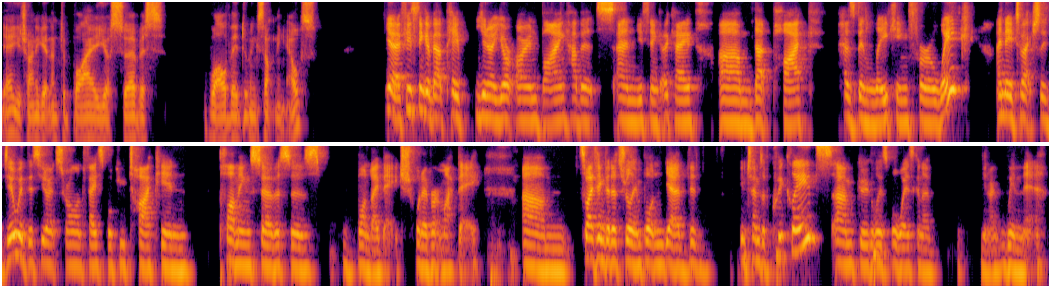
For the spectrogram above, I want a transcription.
Yeah. You're trying to get them to buy your service while they're doing something else. yeah if you think about people you know your own buying habits and you think okay um, that pipe has been leaking for a week i need to actually deal with this you don't scroll on facebook you type in plumbing services bondi beach whatever it might be um, so i think that it's really important yeah the, in terms of quick leads um, google is always going to you know win there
